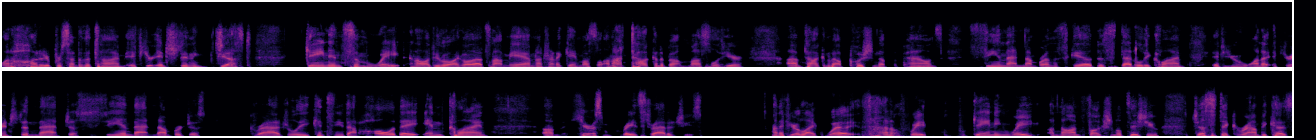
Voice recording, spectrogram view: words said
100% of the time if you're interested in just gaining some weight. And a lot of people are like, oh, that's not me. I'm not trying to gain muscle. I'm not talking about muscle here. I'm talking about pushing up the pounds, seeing that number on the scale just steadily climb. If you want to, if you're interested in that, just seeing that number just gradually continue that holiday incline, um, here are some great strategies. And if you're like, wait, I don't wait, gaining weight, a non-functional tissue, just stick around because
